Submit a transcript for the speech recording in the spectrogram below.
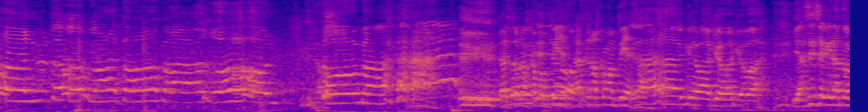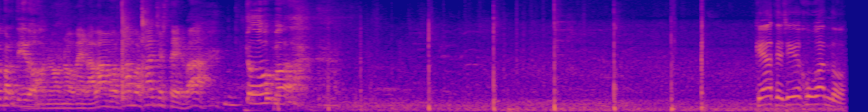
¡Gol! ¡Toma, toma! ¡Gol! ¡Toma! Ya Esto no es como empieza, esto no es como empieza. Ah, que va, que va, que va. Y así seguirá todo el partido. No, no, no, venga, vamos, vamos, Manchester, va. ¡Toma! ¿Qué hace? ¿Sigue jugando?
